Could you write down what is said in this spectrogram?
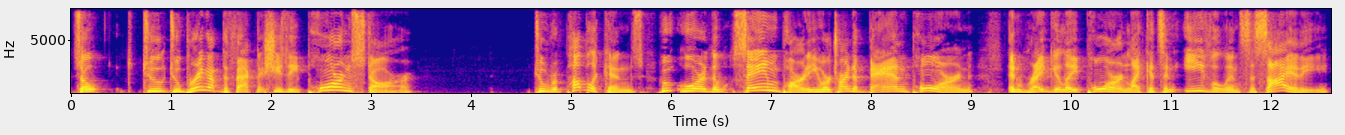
So to to bring up the fact that she's a porn star to Republicans who, who are the same party who are trying to ban porn and regulate porn like it's an evil in society,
